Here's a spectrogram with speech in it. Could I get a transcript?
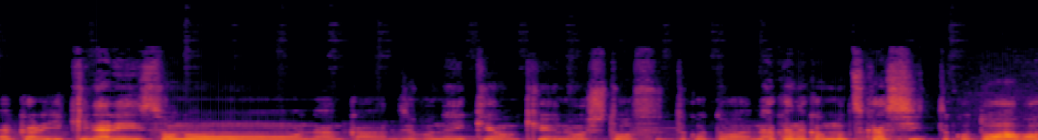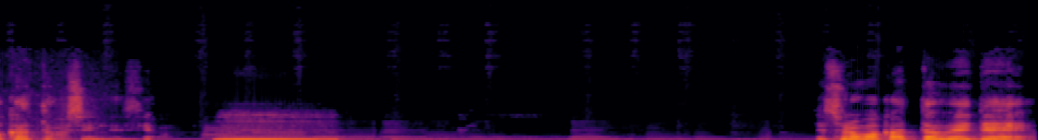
だからいきなりそのなんか自分の意見を急に押し通すってことはなかなか難しいってことは分かってほしいんですよ。うんでそれは分かった上で、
